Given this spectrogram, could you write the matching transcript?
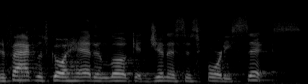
In fact, let's go ahead and look at Genesis 46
